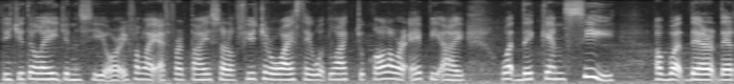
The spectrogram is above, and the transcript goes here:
digital agency, or even like advertiser, future-wise, they would like to call our API. What they can see about their their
